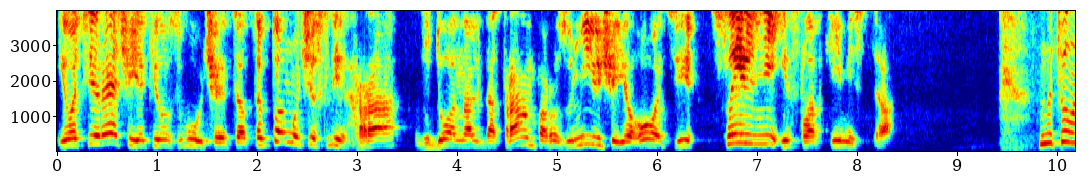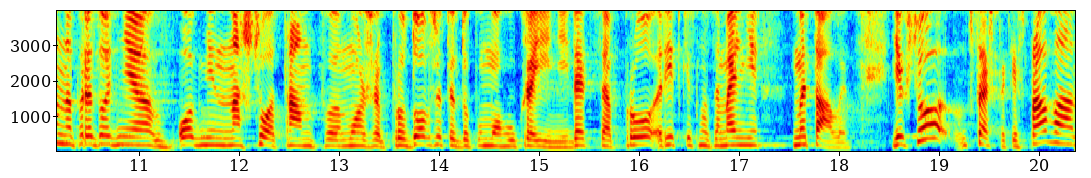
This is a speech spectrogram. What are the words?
і оці речі, які озвучуються, це в тому числі гра в Дональда Трампа, розуміючи його ці сильні і слабкі місця. Ми чули напередодні в обмін на що Трамп може продовжити допомогу Україні. Йдеться про рідкісноземельні метали. Якщо все ж таки справа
